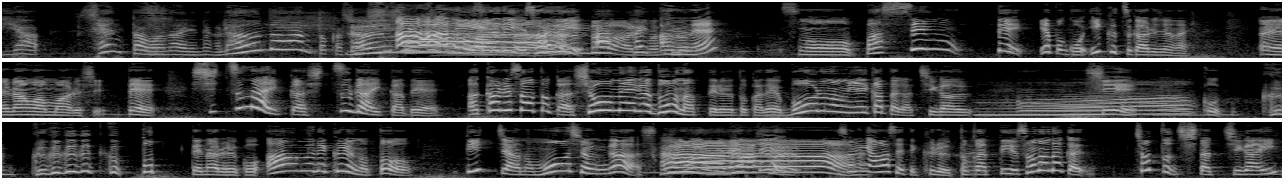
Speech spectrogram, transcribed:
いや、センターはないで、なんかラウンドワンとかそういうラウンドあーそれでいいそれでいい。ありますあのね、その、バッセンって、やっぱこう、いくつかあるじゃない。えー、ランワンもあるし。で、室内か室外かで、明るさとか照明がどうなってるとかで、ボールの見え方が違うし、こう、ぐ、ぐぐぐぐぐぽってなる、こう、アームで来るのと、ピッチャーのモーションがスクリーンで出て、それに合わせて来るとかっていう、そのなんか、ちょっとした違い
